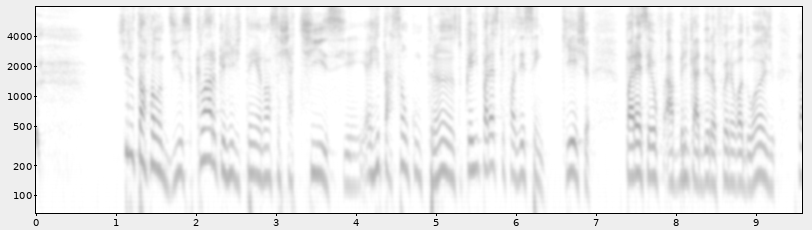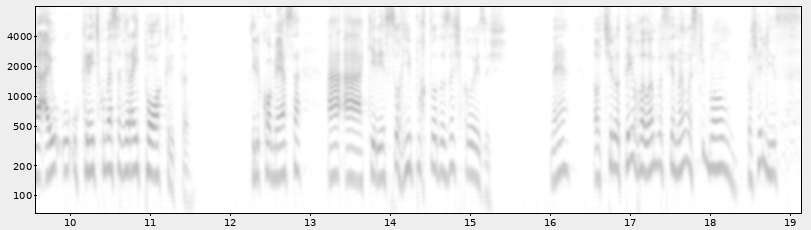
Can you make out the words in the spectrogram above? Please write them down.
A gente não está falando disso. Claro que a gente tem a nossa chatice, a irritação com o trânsito, porque a gente parece que fazer sem queixa, parece, aí a brincadeira foi o negócio do anjo, aí o, o crente começa a virar hipócrita. Porque ele começa a, a querer sorrir por todas as coisas. Né? Tá o tiroteio rolando, você, não, mas que bom, tô feliz.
